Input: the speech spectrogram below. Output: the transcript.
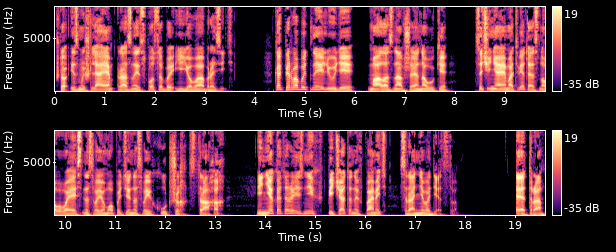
что измышляем разные способы ее вообразить. Как первобытные люди, мало знавшие о науке, сочиняем ответы, основываясь на своем опыте, на своих худших страхах, и некоторые из них впечатаны в память с раннего детства. Этра.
